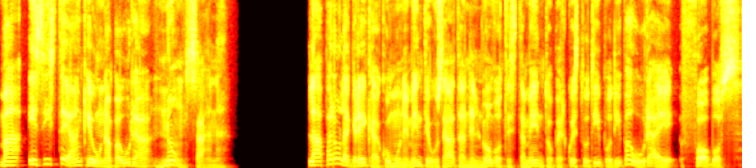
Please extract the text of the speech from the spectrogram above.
Ma esiste anche una paura non sana. La parola greca comunemente usata nel Nuovo Testamento per questo tipo di paura è phobos,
